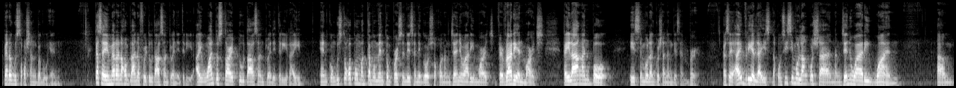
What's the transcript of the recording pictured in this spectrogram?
Pero gusto ko siyang baguhin. Kasi meron akong plano for 2023. I want to start 2023 right. And kung gusto ko pong magka-momentum personally sa negosyo ko ng January, March, February and March, kailangan po is simulan ko siya ng December. Kasi I've realized na kung sisimulan ko siya ng January 1, um,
